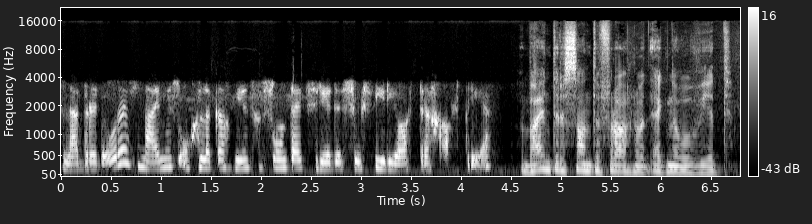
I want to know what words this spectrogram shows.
labrador is en hy moes ongelukkig weens gesondheidsredes so 4 jaar terug aftree. 'n Baie interessante vraag wat ek nou wil weet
